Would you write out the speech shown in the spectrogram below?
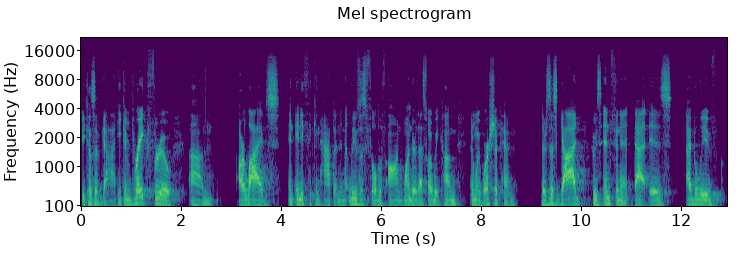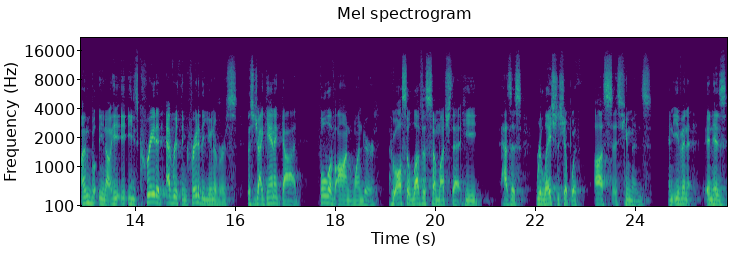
because of God. He can break through um, our lives and anything can happen. And it leaves us filled with awe and wonder. That's why we come and we worship Him. There's this God who's infinite that is, I believe, you know, he, He's created everything, created the universe, this gigantic God full of awe and wonder, who also loves us so much that He has this relationship with us as humans. And even in His,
